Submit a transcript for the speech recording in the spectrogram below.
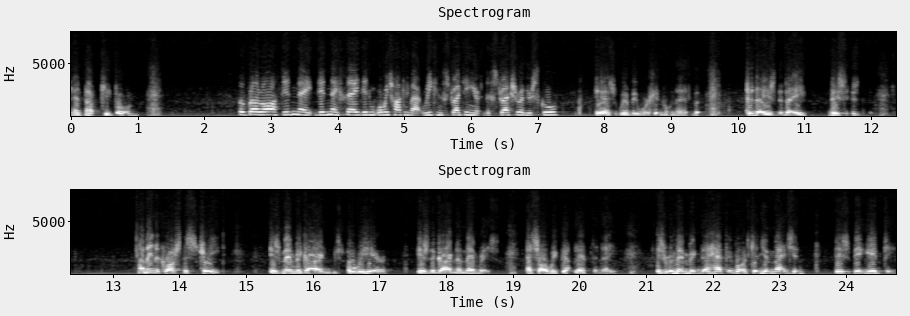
and not keep on. But Brother Roloff, didn't they didn't they say didn't were we talking about reconstructing your the structure of your school? Yes, we'll be working on that, but today's the day. This is. I mean, across the street is Memory Gardens. Over here is the Garden of Memories. That's all we've got left today. Is remembering the happy boys. Can you imagine this being empty?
